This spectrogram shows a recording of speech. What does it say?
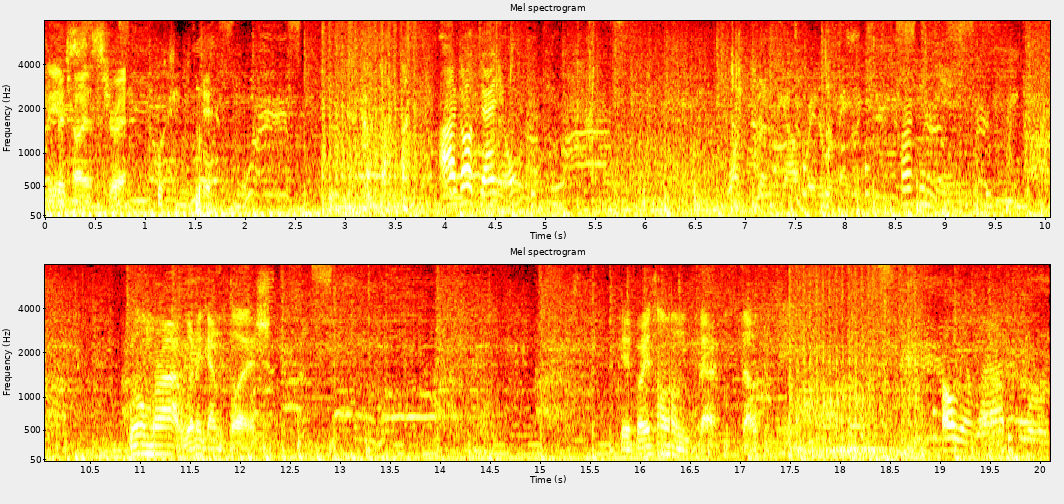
ruined the missed- entire straight. Looking here. I got Daniel. One friendly operator remaining. Fucking you. Will Murat win a gun flash. They're both on that balcony. Holy on that. Four.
